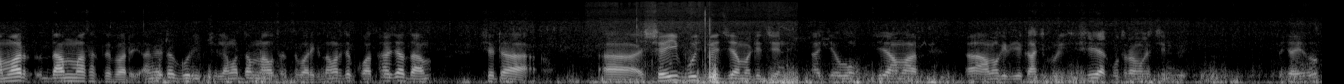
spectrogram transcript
আমার দাম না থাকতে পারে। আমি একটা গরিব ছেলে, আমার দাম নাও থাকতে পারে, কিন্তু আমার যে কথার যা দাম, সেটা সেই বুঝবে যে আমাকে চেনে। আর যে আমার আমাকে দিয়ে কাজ করিয়েছে, সে একমাত্র আমাকে চিনবে। তো যাই হোক,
